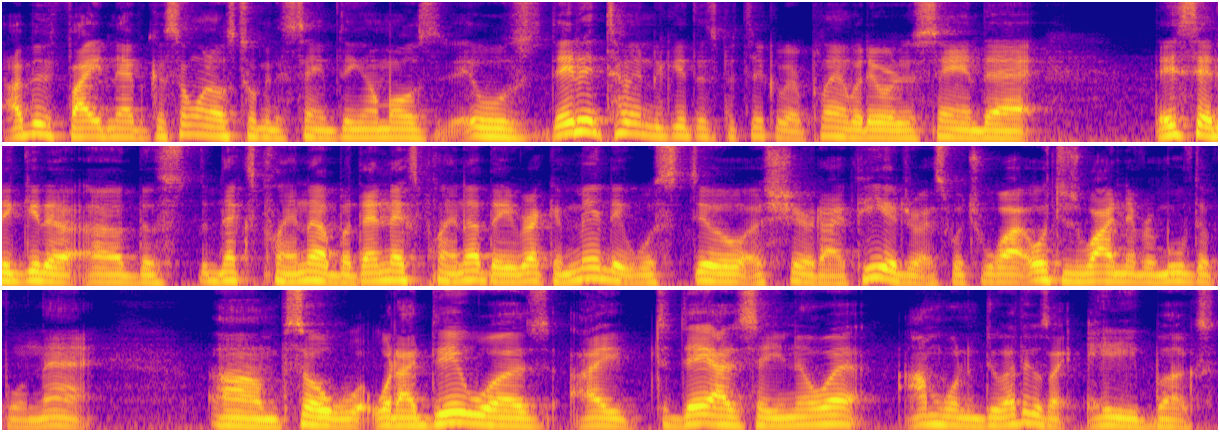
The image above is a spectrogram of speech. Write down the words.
I have been fighting that because someone else told me the same thing. Almost, it was they didn't tell me to get this particular plan, but they were just saying that they said to get a, a the, the, next plan up, but that next plan up they recommended was still a shared IP address, which why which is why I never moved up on that. Um, so w- what I did was I today I just say you know what I'm going to do. I think it was like 80 bucks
